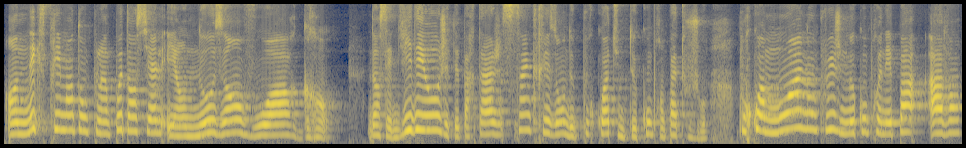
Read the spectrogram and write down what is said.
en exprimant ton plein potentiel et en osant voir grand. Dans cette vidéo, je te partage 5 raisons de pourquoi tu ne te comprends pas toujours. Pourquoi moi non plus, je ne me comprenais pas avant.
